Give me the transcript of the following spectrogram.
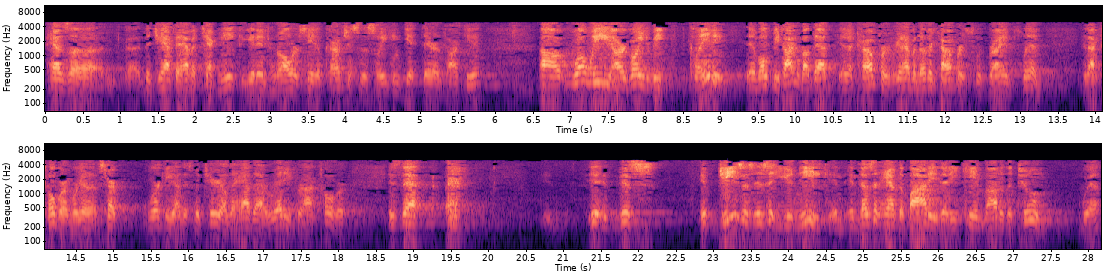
has a uh, that you have to have a technique to get into an altered state of consciousness so he can get there and talk to you. Uh, what we are going to be claiming, and we'll be talking about that in a conference. We're going to have another conference with Brian Flynn in October, and we're going to start working on this material to have that ready for October. Is that this if Jesus isn't unique and, and, doesn't have the body that he came out of the tomb with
